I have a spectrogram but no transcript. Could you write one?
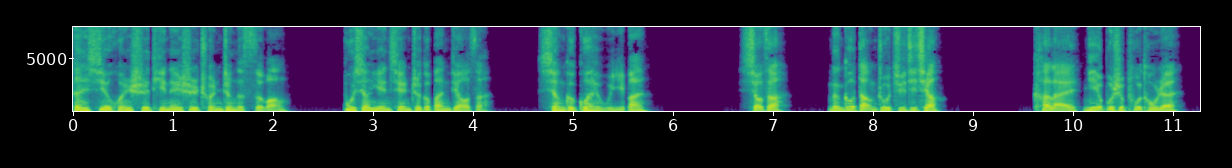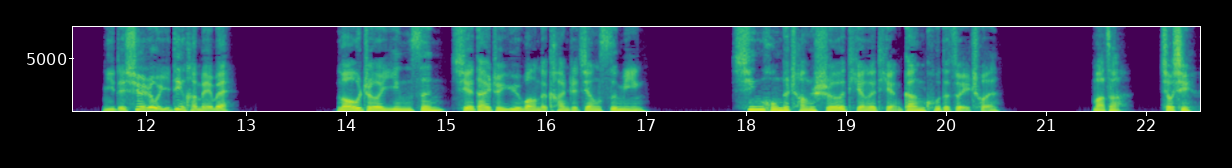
但邪魂师体内是纯正的死亡。不想眼前这个半吊子像个怪物一般。小子，能够挡住狙击枪，看来你也不是普通人。你的血肉一定很美味。老者阴森且带着欲望的看着江思明。猩红的长舌舔了舔干枯的嘴唇，马子，小心！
